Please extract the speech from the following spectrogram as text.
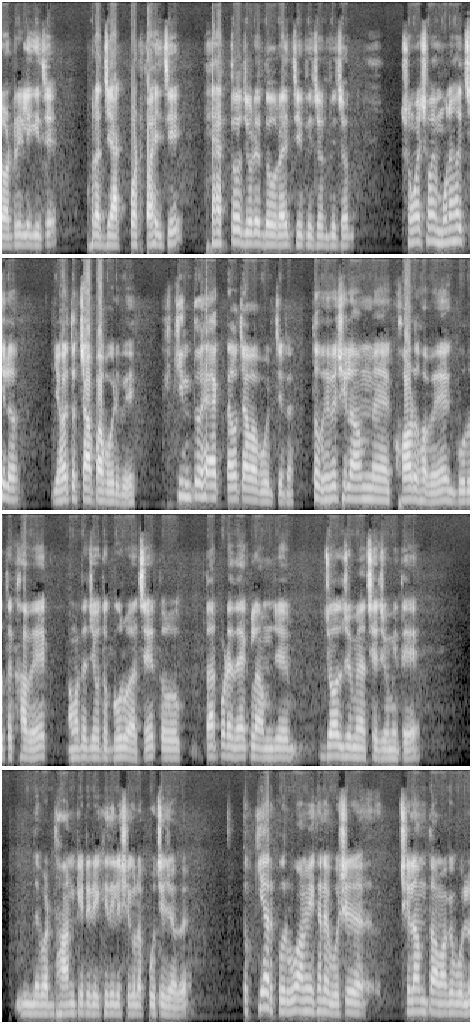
লটারি লেগেছে। ওরা জ্যাকপট পাইছে। এত জোরে দৌড়াইছে পিছন পিছন। সময় সময় মনে হচ্ছিল যে হয়তো চাপা পড়বে। কিন্তু একটাও চাপা পড়ছে না। তো ভেবেছিলাম খড় হবে গরুতে খাবে। আমাদের যেহেতু গরু আছে, তো তারপরে দেখলাম যে জল জমে আছে জমিতে। এবার ধান কেটে রেখে দিলে সেগুলো পচে যাবে। তো কি আর করব? আমি এখানে বসে ছিলাম তো আমাকে বলল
